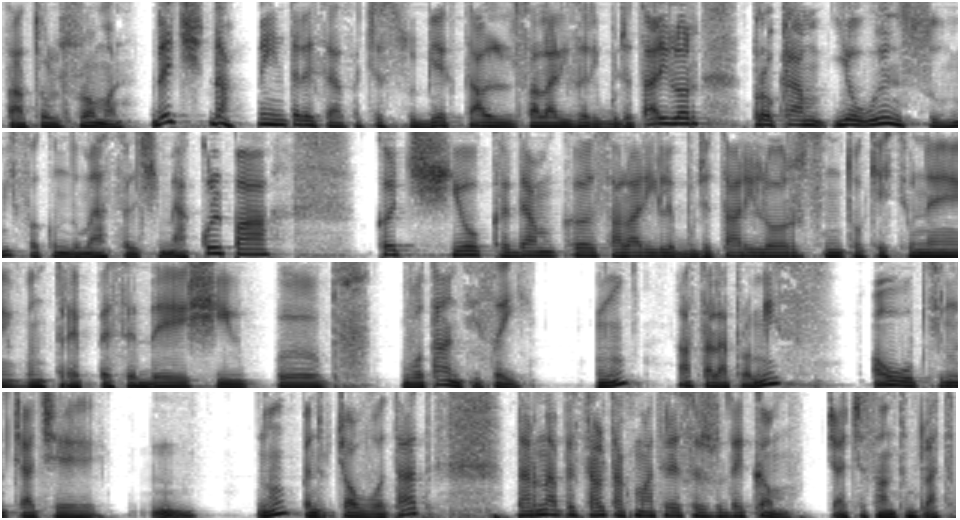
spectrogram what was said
statul român. Deci, da, ne interesează acest subiect al salarizării bugetarilor. Proclam eu însumi, făcându-mi astfel și mea culpa, căci eu credeam că salariile bugetarilor sunt o chestiune între PSD și uh, votanții săi. Nu? Asta le-a promis, au obținut ceea ce nu? Pentru ce au votat, dar una peste alta acum trebuie să judecăm ceea ce s-a întâmplat.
